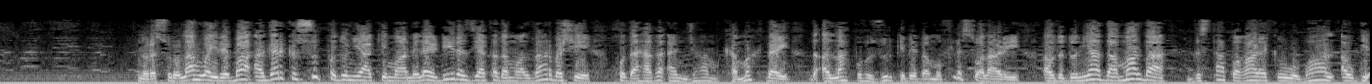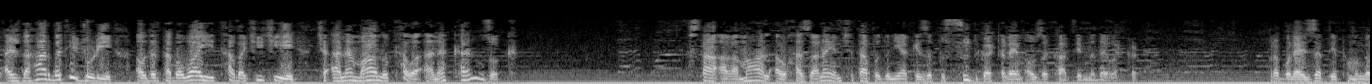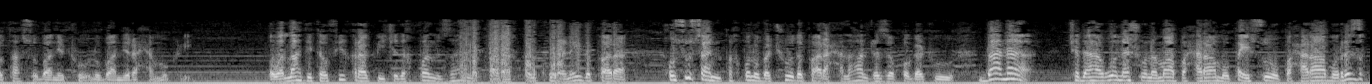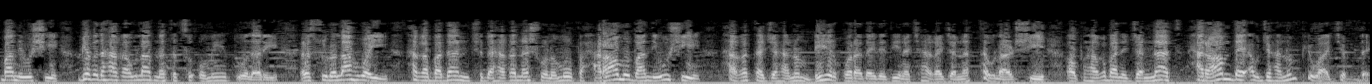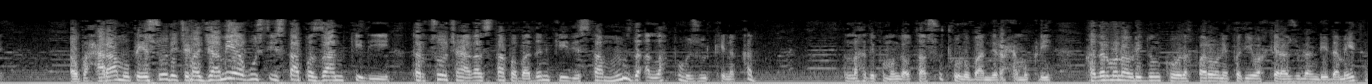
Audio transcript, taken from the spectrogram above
نو رسول الله وایي ربا اگر که سود په دنیا کې معامله ډیره زیاته د مالدار به شي خو د هغه انجام کمښت دی د الله په حضور کې به به مفلس ولاړي او د دنیا دا مال به د ستا په غاړه کې وبال او ګي اژدهار به ترې جوړي او درته به وایي تا بچي چې چې انا مالک و انا کنزک ستا هغه مال او خزانه یم چې تا په دنیا کې زه په سود ګټلی یم او زکات دې نه دی ورکړ رب العزت دې په موږ او تاسو باندې ټولو باندې رحم وکړي او الله دې توفیق راکړي چې د خپل ځان لپاره خپل کورنۍ لپاره خصوصا په خپلو بچو دپاره حلال رزق وګټو دا نه چې د هغو نشو نما په حرامو پیسو په حرامو رزق باندې وشي بیا به د هغه اولاد نه ته څه امید ولري رسول الله وایي هغه بدن چې د هغه نه شونمو په حرامو باندې وشي هغه ته جهنم ډیر غوره دی د دې نه چې هغه جنت ته ولاړ شي او په هغه باندې جنت حرام دی او جهنم پې واجب دی او په حرامو پیسو دی چې جامې اغوستي ستا په ځان کې دي تر څو چې هغه ستا په بدن کې دي ستا مونځ د الله په حضور کې نقد الله دې په موږ او تاسو ټولو باندې رحم وکړي قدرمنو اورېدونکو د خپرونې په دې وخت کې راځو لنډې دمې ته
